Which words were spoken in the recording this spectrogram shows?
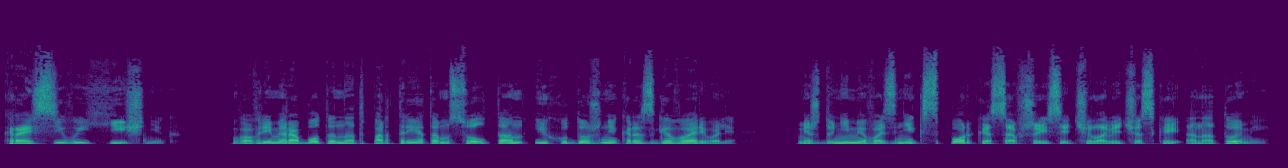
Красивый хищник. Во время работы над портретом султан и художник разговаривали. Между ними возник спор, касавшийся человеческой анатомии.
